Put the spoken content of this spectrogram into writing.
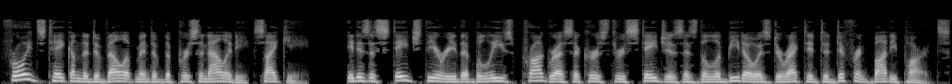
Freud's take on the development of the personality psyche. It is a stage theory that believes progress occurs through stages as the libido is directed to different body parts.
